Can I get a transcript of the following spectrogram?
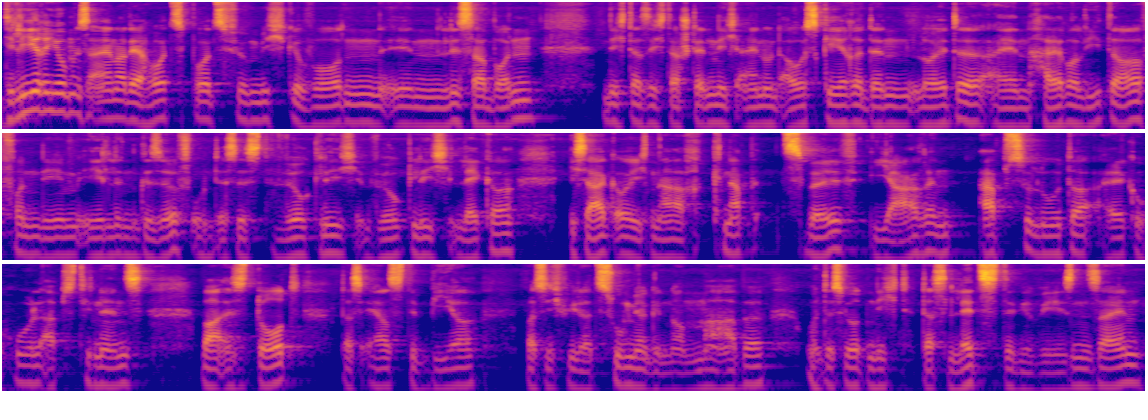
Delirium ist einer der Hotspots für mich geworden in Lissabon. Nicht, dass ich da ständig ein- und ausgehre, denn Leute, ein halber Liter von dem edlen Gesöff und es ist wirklich, wirklich lecker. Ich sage euch, nach knapp zwölf Jahren absoluter Alkoholabstinenz war es dort das erste Bier, was ich wieder zu mir genommen habe. Und es wird nicht das letzte gewesen sein.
